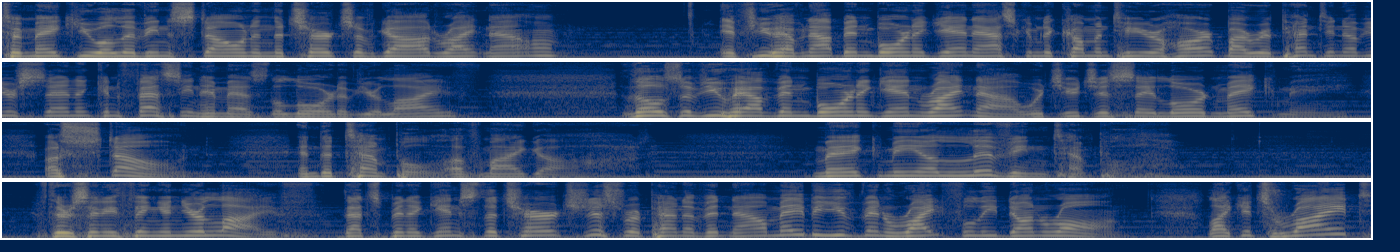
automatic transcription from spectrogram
to make you a living stone in the church of God right now? If you have not been born again, ask Him to come into your heart by repenting of your sin and confessing Him as the Lord of your life. Those of you who have been born again right now, would you just say, Lord, make me a stone in the temple of my God? Make me a living temple. If there's anything in your life that's been against the church, just repent of it now. Maybe you've been rightfully done wrong. Like it's right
